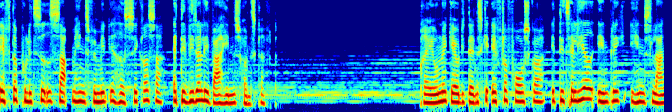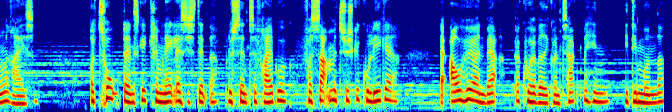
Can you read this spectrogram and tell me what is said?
efter politiet sammen med hendes familie havde sikret sig, at det vidderligt var hendes håndskrift. Brevene gav de danske efterforskere et detaljeret indblik i hendes lange rejse, og to danske kriminalassistenter blev sendt til Freiburg for sammen med tyske kollegaer at afhøre enhver, der kunne have været i kontakt med hende i de måneder,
